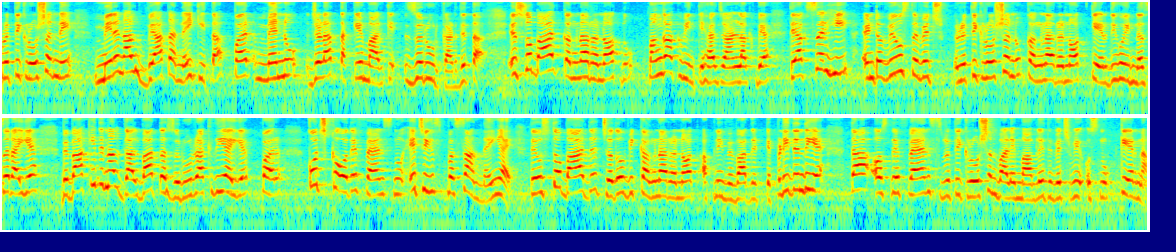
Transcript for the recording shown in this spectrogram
ਰਿਤਿਕ ਰੋਸ਼ਨ ਨੇ ਮੇਰੇ ਨਾਲ ਵਿਆਹ ਤਾਂ ਨਹੀਂ ਕੀਤਾ, ਪਰ ਮੈਨੂੰ ਜਿਹੜਾ ਧੱਕੇ ਮਾਰ ਕੇ ਜ਼ਰੂਰ ਕੱਢ ਦਿੱਤਾ। ਇਸ ਤੋਂ ਬਾਅਦ ਕੰਗਨਾ ਰਣੌਤ ਨੂੰ ਪੰਗਾ ਕੁਈਨ ਕਿਹਾ ਜਾਣ ਲੱਗ ਪਿਆ ਤੇ ਅਕਸਰ ਹੀ ਇੰਟਰਵਿਊਜ਼ ਦੇ ਵਿੱਚ ਰਿਤਿਕ ਰੋਸ਼ਨ ਨੂੰ ਕੰਗਨਾ ਰਣੌਤ ਘੇਰਦੀ ਹੋਈ ਨਜ਼ਰ ਆਈ ਹੈ। ਬੇਬਾਕੀ ਦੇ ਨਾਲ ਗੱਲਬਾਤ ਤਾਂ ਜ਼ਰੂਰ ਰੱਖਦੀ ਆਈ ਹੈ, ਪਰ ਕੁਝ ਕੁ ਉਹਦੇ ਫੈਨਸ ਨੂੰ ਇਹ ਚੀਜ਼ ਪਸੰਦ ਨਹੀਂ ਆਈ। ਤੇ ਉਸ ਤੋਂ ਬਾਅਦ ਜਦੋਂ ਵੀ ਕੰਗਨਾ ਰਣੌਤ ਆਪਣੀ ਵਿਵਾਦਿਤ ਟਿੱਪਣੀ ਦਿੰਦੀ ਹੈ, ਤਾਂ ਉਸ ਦੇ ਫੈਨਸ ਰਿਤਿਕ ਰੋਸ਼ਨ ਵਾਲੇ ਮਾਮਲੇ ਦੇ ਵਿੱਚ ਵੀ ਉਸ ਨੂੰ ਘੇਰਨਾ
